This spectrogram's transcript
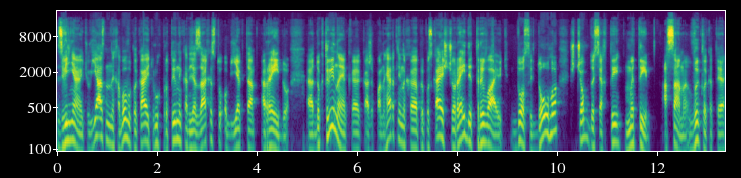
звільняють ув'язнених або викликають рух противника для захисту об'єкта рейду. Доктрина, як каже пан Гертлінг, припускає, що рейди тривають досить довго, щоб досягти мети. А саме викликати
